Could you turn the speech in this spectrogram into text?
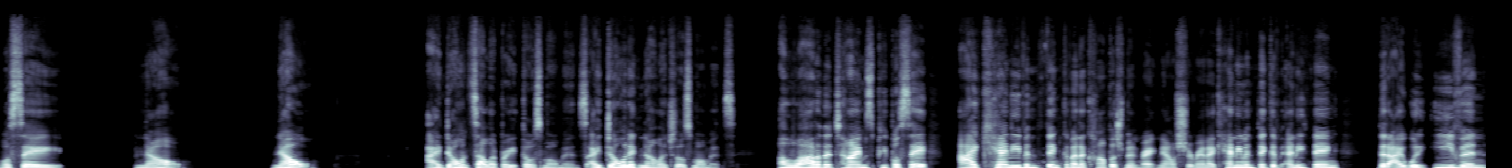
will say, no, no, I don't celebrate those moments. I don't acknowledge those moments. A lot of the times people say, I can't even think of an accomplishment right now, Shirin. I can't even think of anything that I would even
